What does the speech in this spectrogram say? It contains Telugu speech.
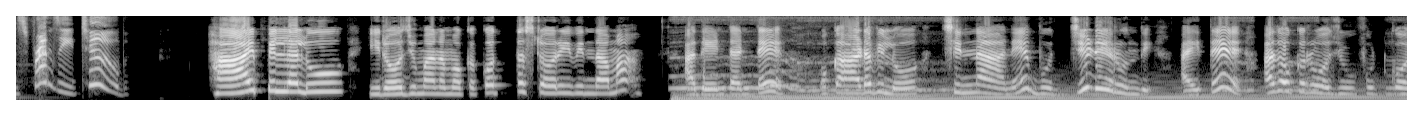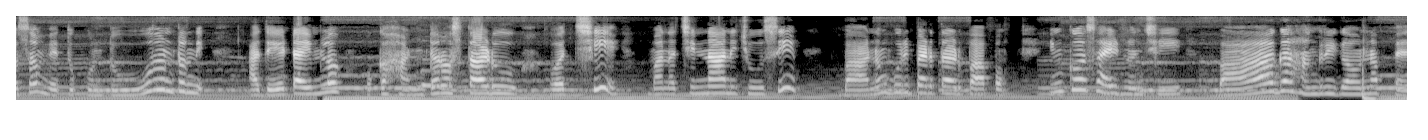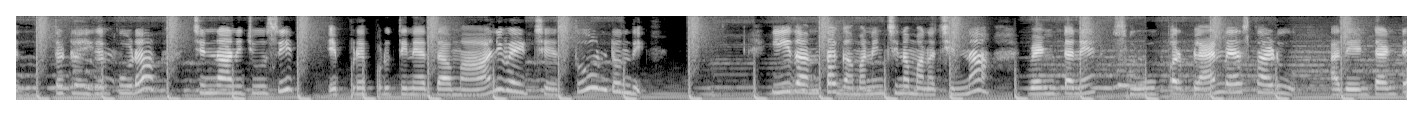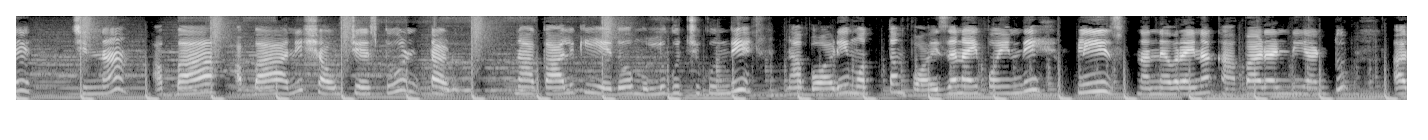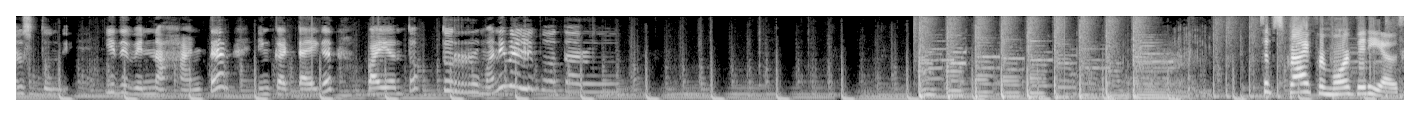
Kids Frenzy Tube. హాయ్ పిల్లలు! ఈరోజు మనం ఒక కొత్త స్టోరీ విందామా? అదేంటంటే ఒక అడవిలో చిన్న అనే బుజ్జి డీరుంది. అయితే అది ఒక రోజు ఫుడ్ కోసం వెతుక్కుంటూ ఉంటుంది. అదే టైంలో ఒక హంటర్ వస్తాడు. వచ్చి మన చిన్నాని చూసి బాణం గురి పెడతాడు పాపం. ఇంకో సైడ్ నుంచి బాగా హంగ్రీగా ఉన్న పెద్ద టైగర్ కూడా చిన్నాని చూసి ఎప్పుడెప్పుడు తినేద్దామా అని వెయిట్ చేస్తూ ఉంటుంది. ఇదంతా గమనించిన మన చిన్న వెంటనే సూపర్ ప్లాన్ వేస్తాడు. అదేంటంటే చిన్న అబ్బా అబ్బా అని షౌట్ చేస్తూ ఉంటాడు. నా కాలుకి ఏదో ముళ్ళు గుచ్చుకుంది. నా బాడీ మొత్తం పాయిజన్ అయిపోయింది. ప్లీజ్ నన్ను ఎవరైనా కాపాడండి అంటూ అరుస్తుంది ఇది విన్న హంటర్ ఇంకా టైగర్ భయంతో తుర్రుమని వెళ్ళిపోతారు Subscribe for more videos.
